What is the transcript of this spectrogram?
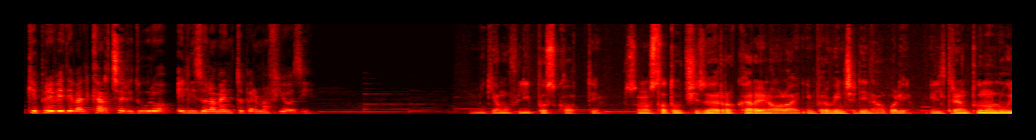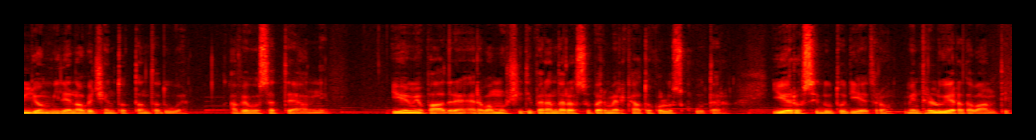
che prevedeva il carcere duro e l'isolamento per mafiosi. Mi chiamo Filippo Scotti, sono stato ucciso in Roccarenola, in provincia di Napoli, il 31 luglio 1982. Avevo 7 anni. Io e mio padre eravamo usciti per andare al supermercato con lo scooter. Io ero seduto dietro, mentre lui era davanti.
